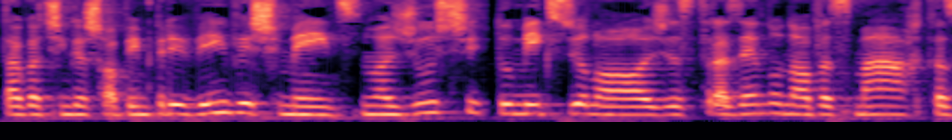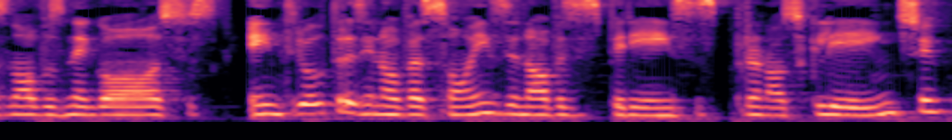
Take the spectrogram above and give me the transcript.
Taguatinga Shopping prevê investimentos no ajuste do mix de lojas, trazendo novas marcas, novos negócios, entre outras inovações e novas experiências para o nosso cliente.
